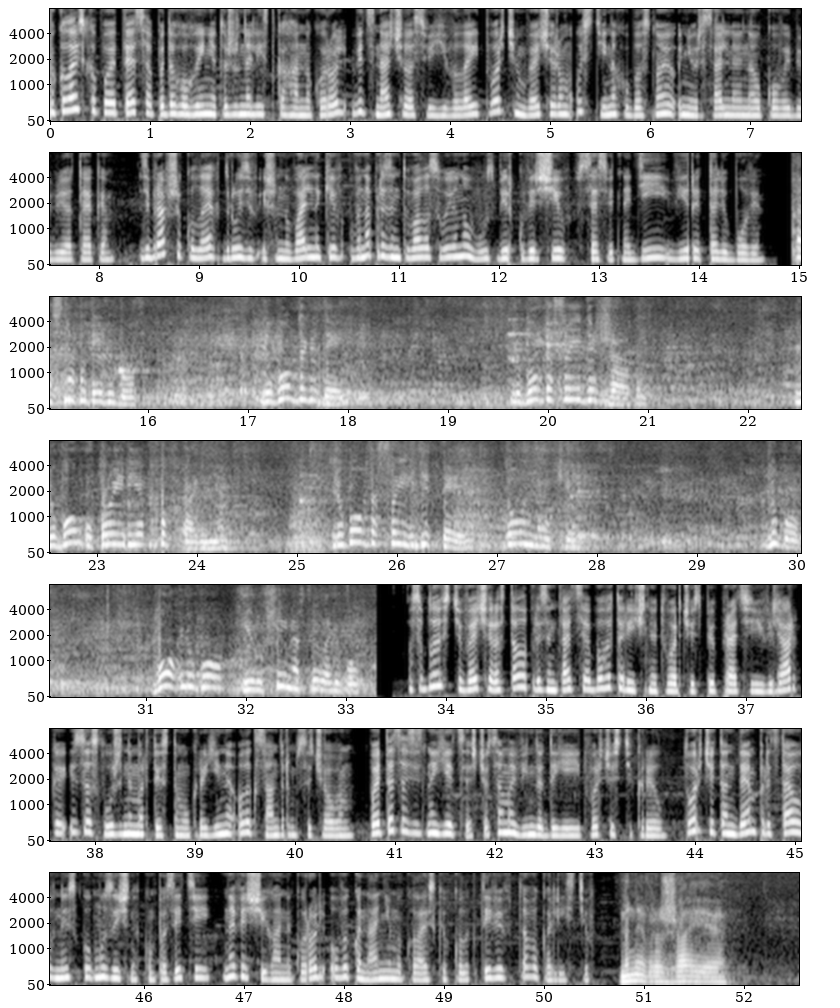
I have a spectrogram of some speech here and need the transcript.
Миколаївська поетеса, педагогиня та журналістка Ганна Король відзначила свій ювілей творчим вечором у стінах обласної універсальної наукової бібліотеки. Зібравши колег, друзів і шанувальників, вона презентувала свою нову збірку віршів Всесвіт надії, віри та любові. Наснагу де любов. Любов до людей, любов до своєї держави, любов у прояві як кохання, любов до своїх дітей, до онуків. Любов. Бог любов і рушійна сила любов. Особливістю вечора стала презентація багаторічної творчої співпраці ювілярки із заслуженим артистом України Олександром Сичовим. Поетеса зізнається, що саме він додає її творчості крил. Творчий тандем представив низку музичних композицій на вірші Ганни Король у виконанні миколаївських колективів та вокалістів. Мене вражає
